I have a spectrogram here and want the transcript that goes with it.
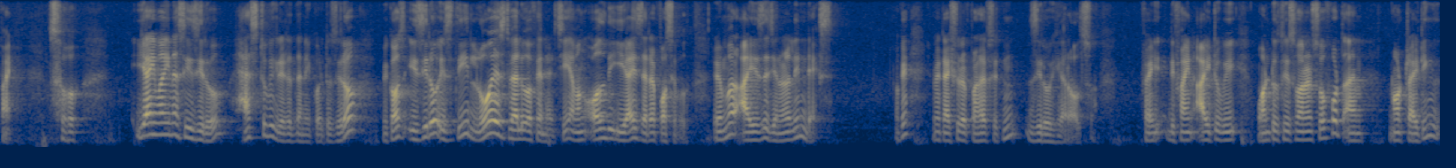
fine. So, Ei minus E0 has to be greater than equal to 0 because E0 is the lowest value of energy among all the EIs that are possible. Remember I is the general index okay. In fact I should have perhaps written 0 here also. If I define I to be 1, 2, 3 so on and so forth I am not writing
